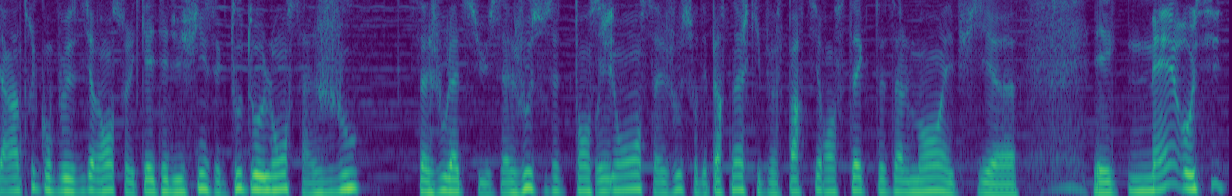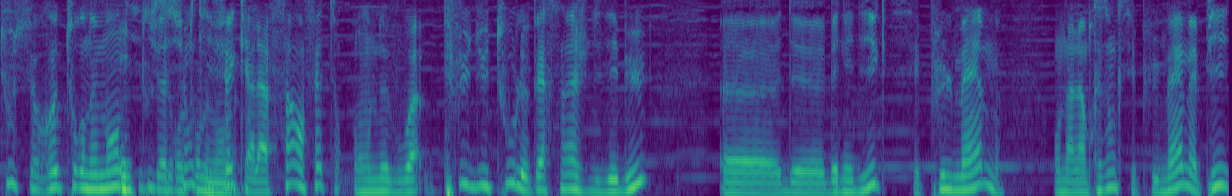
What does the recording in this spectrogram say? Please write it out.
y a un truc qu'on peut se dire vraiment sur les qualités du film, c'est que tout au long, ça joue. Ça joue là-dessus, ça joue sur cette tension, ça joue sur des personnages qui peuvent partir en steak totalement, et puis euh, Mais aussi tout ce retournement de Et situation qui fait qu'à la fin, en fait, on ne voit plus du tout le personnage du début euh, de Bénédicte, c'est plus le même. On a l'impression que c'est plus le même. Et puis,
